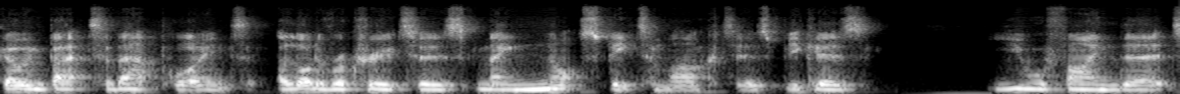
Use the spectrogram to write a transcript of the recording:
Going back to that point, a lot of recruiters may not speak to marketers because you will find that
